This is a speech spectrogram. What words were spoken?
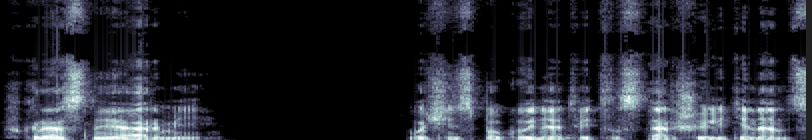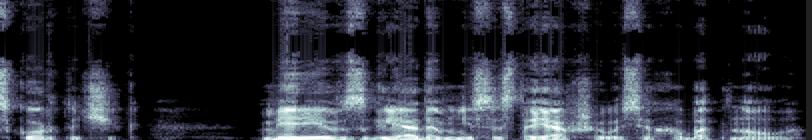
«В Красной армии», — очень спокойно ответил старший лейтенант Скорточек, меряя взглядом несостоявшегося Хоботнова.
